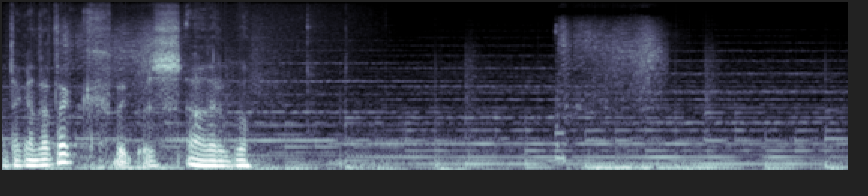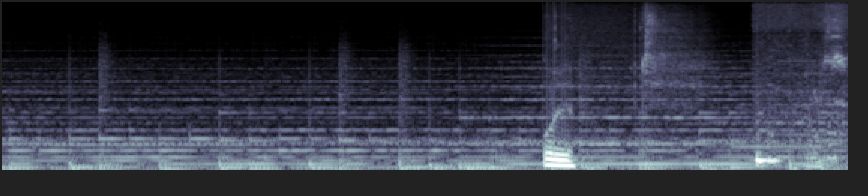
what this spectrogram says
Attack and attack because oh ah, there we go. Cool. Yes.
